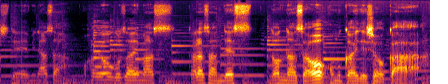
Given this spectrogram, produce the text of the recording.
して皆さんおはようございます。タラさんです。どんな朝をお迎えでしょうか。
